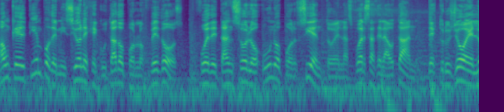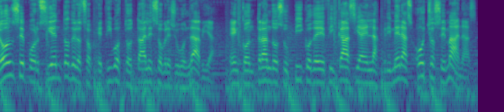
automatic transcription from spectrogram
Aunque el tiempo de misión ejecutado por los B-2 fue de tan solo 1% en las fuerzas de la OTAN, destruyó el 11% de los objetivos totales sobre Yugoslavia, encontrando su pico de eficacia en las primeras ocho semanas,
